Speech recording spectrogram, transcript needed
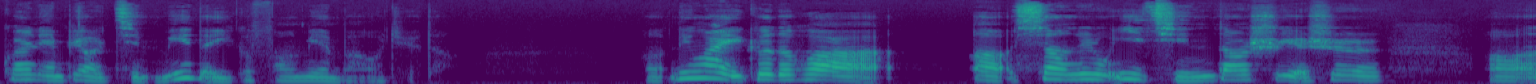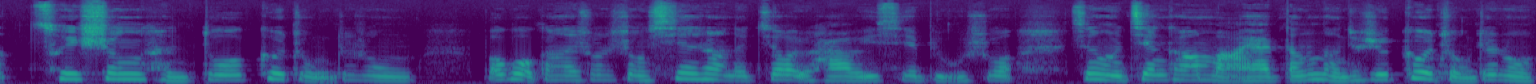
关联比较紧密的一个方面吧，我觉得。呃，另外一个的话，呃，像这种疫情，当时也是，呃，催生很多各种这种。包括我刚才说的这种线上的教育，还有一些，比如说这种健康码呀等等，就是各种这种，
